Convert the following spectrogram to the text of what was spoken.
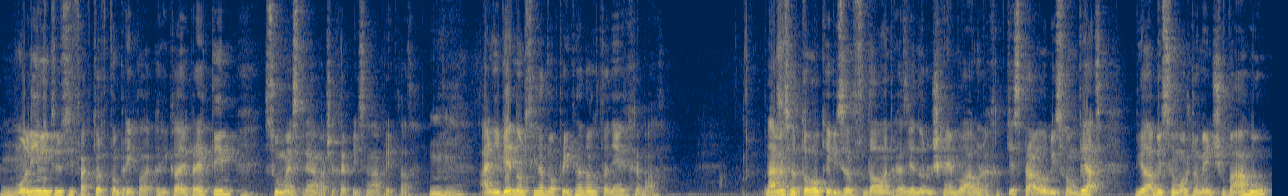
Mm. Môj limitujúci faktor v tom príklade predtým sú moje striehavače chrbtice napríklad. Mm-hmm. Ani v jednom z týchto dvoch príkladoch to nie je chrbát. Namiesto toho, keby som si dal napríklad jednoručkami váhu na chrbte, spravil by som viac. Vyjal by som možno menšiu váhu,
